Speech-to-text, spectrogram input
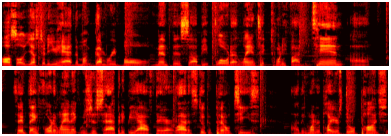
Also, yesterday you had the Montgomery Bowl. Memphis uh, beat Florida Atlantic 25 to 10. Uh, same thing, Florida Atlantic was just happy to be out there. A lot of stupid penalties. I think one of the players threw a punch,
